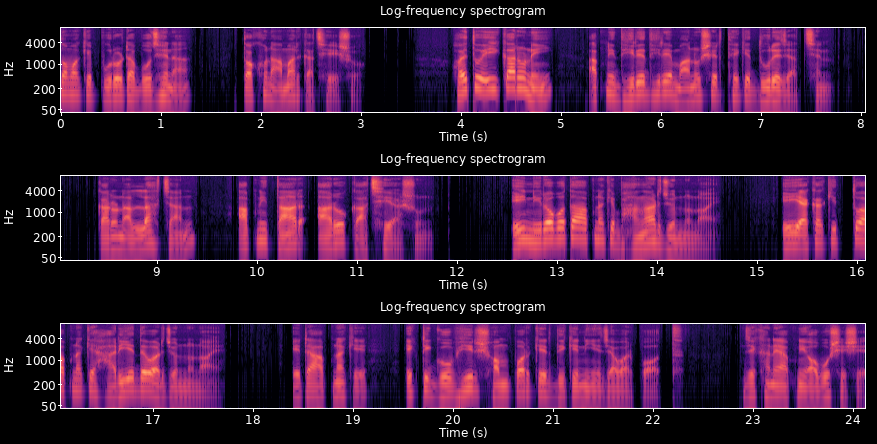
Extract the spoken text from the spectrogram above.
তোমাকে পুরোটা বোঝে না, তখন আমার কাছে এসো। হয়তো এই কারণেই আপনি ধীরে ধীরে মানুষের থেকে দূরে যাচ্ছেন, কারণ আল্লাহ চান আপনি তার আরও কাছে আসুন। এই নীরবতা আপনাকে ভাঙার জন্য নয়, এই একাকিত্ব আপনাকে হারিয়ে দেওয়ার জন্য নয়, এটা আপনাকে একটি গভীর সম্পর্কের দিকে নিয়ে যাওয়ার পথ, যেখানে আপনি অবশেষে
